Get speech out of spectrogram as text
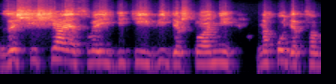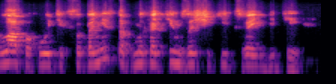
защищая своих детей, видя, что они находятся в лапах у этих сатанистов, мы хотим защитить своих детей.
